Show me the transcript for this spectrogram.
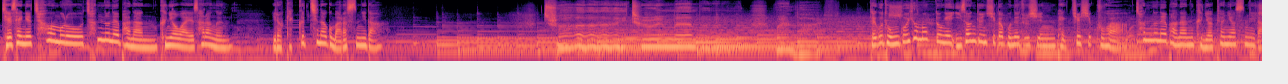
제 생애 처음으로 첫눈에 반한 그녀와의 사랑은 이렇게 끝이 나고 말았습니다. 대구 동구 효목동의 이선균 씨가 보내주신 179화 첫눈에 반한 그녀 편이었습니다.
